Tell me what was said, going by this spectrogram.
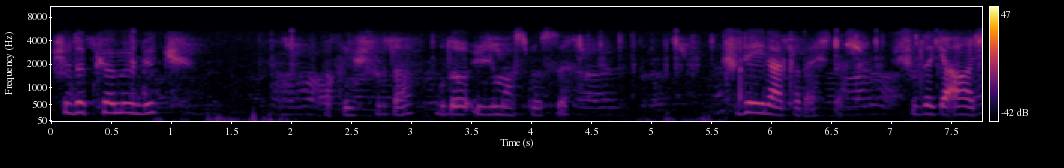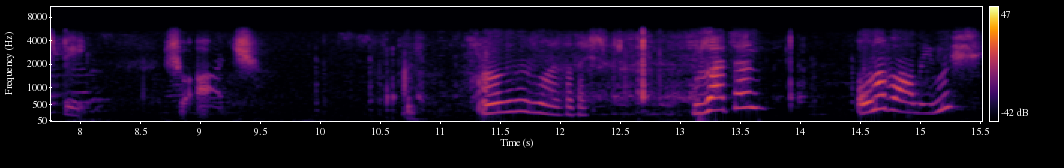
Şurada kömürlük. Bakın şurada. Bu da üzüm asması. Şu değil arkadaşlar. Şuradaki ağaç değil. Şu ağaç. Anladınız mı arkadaşlar? Bu zaten ona bağlıymış.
